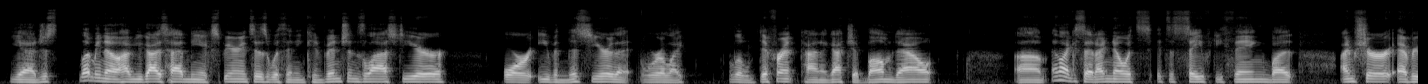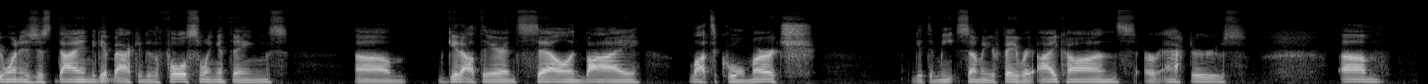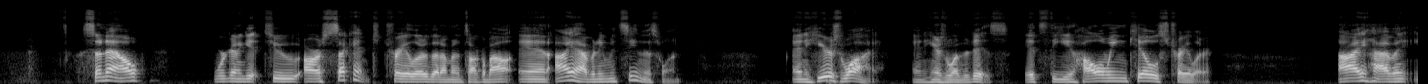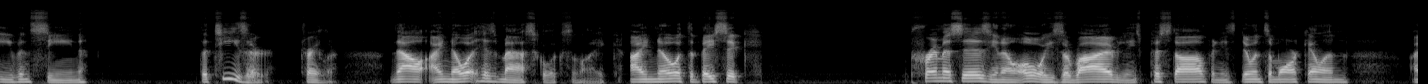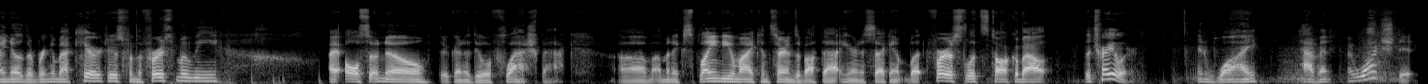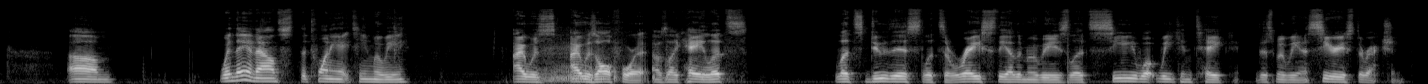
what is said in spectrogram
yeah, just let me know. Have you guys had any experiences with any conventions last year or even this year that were like a little different, kind of got you bummed out? Um, and like I said, I know it's it's a safety thing, but I'm sure everyone is just dying to get back into the full swing of things. Um, get out there and sell and buy lots of cool merch. Get to meet some of your favorite icons or actors. Um, so now we're going to get to our second trailer that I'm going to talk about, and I haven't even seen this one. And here's why, and here's what it is it's the Halloween Kills trailer. I haven't even seen the teaser trailer. Now, I know what his mask looks like. I know what the basic premise is. You know, oh, he survived and he's pissed off and he's doing some more killing. I know they're bringing back characters from the first movie. I also know they're going to do a flashback. Um, I'm going to explain to you my concerns about that here in a second. But first, let's talk about the trailer and why haven't I watched it. Um, when they announced the 2018 movie, I was I was all for it. I was like, hey, let's let's do this. Let's erase the other movies. Let's see what we can take this movie in a serious direction.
